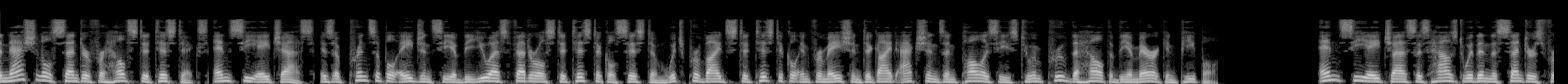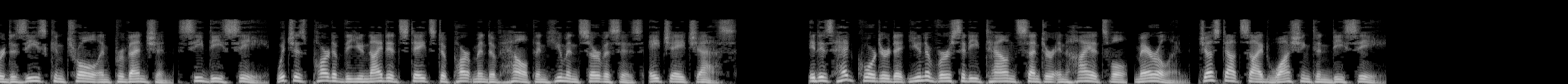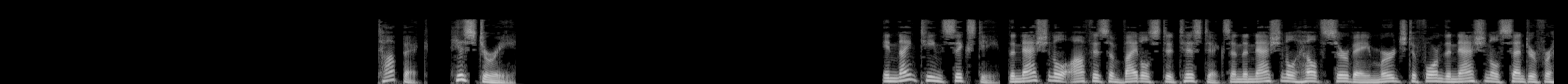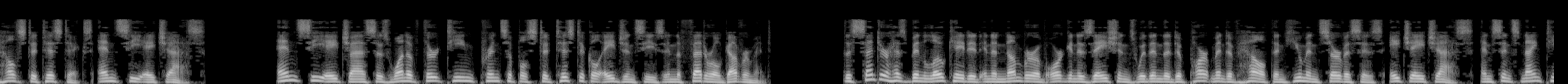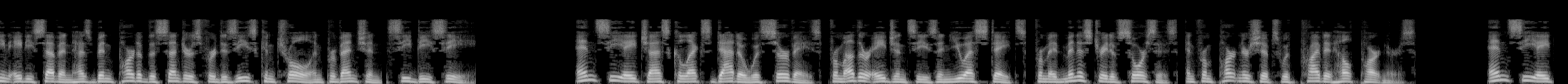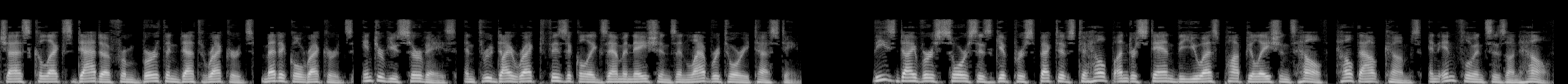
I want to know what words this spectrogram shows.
The National Center for Health Statistics is a principal agency of the U.S. federal statistical system which provides statistical information to guide actions and policies to improve the health of the American people. NCHS is housed within the Centers for Disease Control and Prevention which is part of the United States Department of Health and Human Services HHS. It is headquartered at University Town Center in Hyattsville, Maryland, just outside Washington, D.C. History In 1960, the National Office of Vital Statistics and the National Health Survey merged to form the National Center for Health Statistics NCHS. NCHS is one of 13 principal statistical agencies in the federal government. The center has been located in a number of organizations within the Department of Health and Human Services (HHS), and since 1987 has been part of the Centers for Disease Control and Prevention (CDC). NCHS collects data with surveys, from other agencies and U.S. states, from administrative sources, and from partnerships with private health partners. NCHS collects data from birth and death records, medical records, interview surveys, and through direct physical examinations and laboratory testing. These diverse sources give perspectives to help understand the U.S. population's health, health outcomes, and influences on health.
